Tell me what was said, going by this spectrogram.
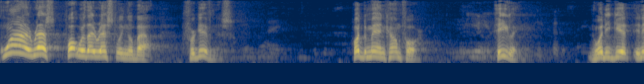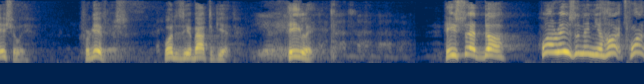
Why rest? What were they wrestling about? Forgiveness. What did the man come for? Healing. What did he get initially? Forgiveness. What is he about to get? Healing. He said, uh, Why reason in your hearts? Why,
